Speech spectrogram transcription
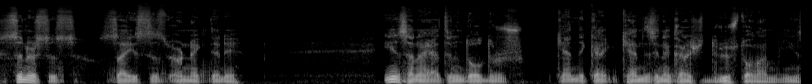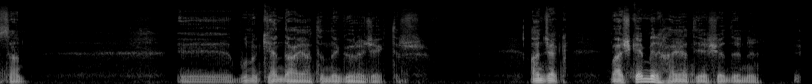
sınırsız, sayısız örnekleri insan hayatını doldurur. Kendi kendisine karşı dürüst olan bir insan e, bunu kendi hayatında görecektir. Ancak başka bir hayat yaşadığını, e,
